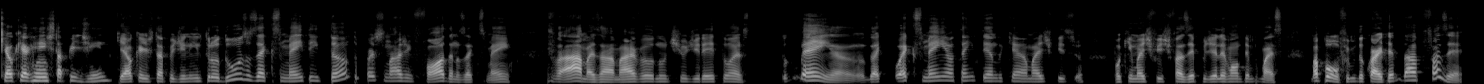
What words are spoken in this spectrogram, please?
Que é o que a gente tá pedindo. Que é o que a gente tá pedindo. Introduz os X-Men, tem tanto personagem foda nos X-Men. Ah, mas a Marvel não tinha o direito antes tudo bem. O X-Men eu até entendo que é mais difícil, um pouquinho mais difícil de fazer, podia levar um tempo mais. Mas, pô, o filme do quarteto dá pra fazer.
